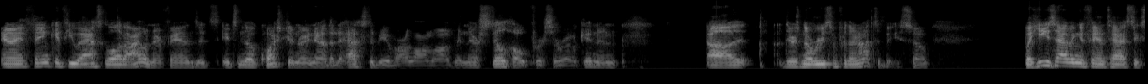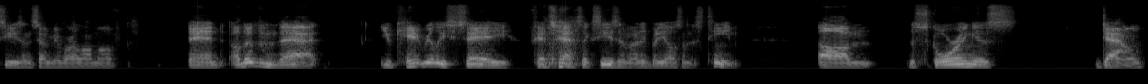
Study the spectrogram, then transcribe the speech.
and I think if you ask a lot of Islander fans, it's it's no question right now that it has to be a Varlamov, and there's still hope for Sorokin, and uh, there's no reason for there not to be. So, but he's having a fantastic season, Semyon Varlamov, and other than that, you can't really say fantastic season about anybody else on this team. Um, the scoring is down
